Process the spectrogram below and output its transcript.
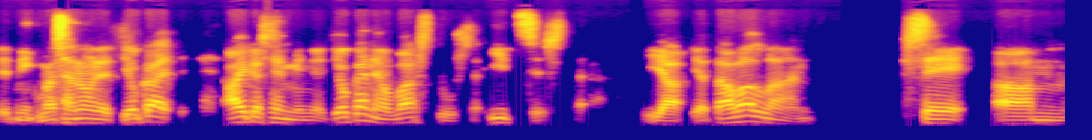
et niin kuin mä sanoin, että joka, aikaisemmin, että jokainen on vastuussa itsestään. Ja, ja tavallaan se, um,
